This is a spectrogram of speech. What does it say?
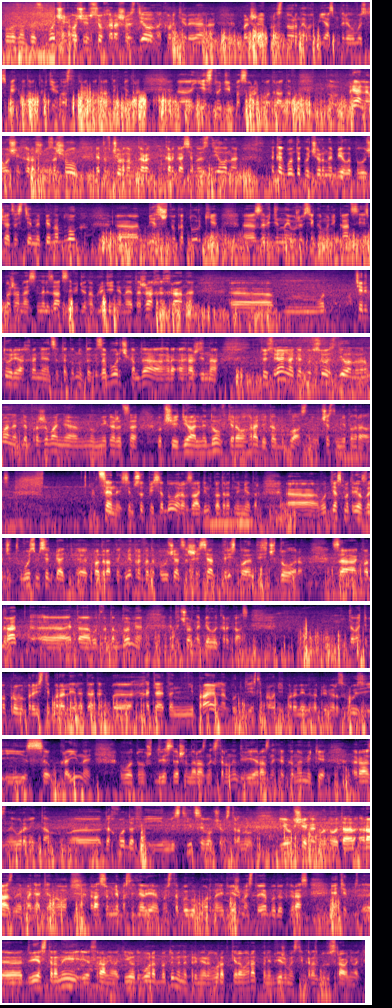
расположена, то есть очень-очень все хорошо сделано, квартиры реально большие, просторные, вот я смотрел 85 квадратов, 92 квадратных метра, Э, есть студии по 40 квадратов, ну, реально очень хорошо зашел, это в черном кар- каркасе оно сделано, ну, как бы он такой черно-белый, получается, стены пеноблок, э, без штукатурки, э, заведены уже все коммуникации, есть пожарная сигнализация, видеонаблюдение на этажах, охрана, территория охраняется так, ну, так заборчиком, да, огра- ограждена. То есть реально как бы все сделано нормально для проживания, ну, мне кажется, вообще идеальный дом в Кировограде, как бы класс, ну, честно, мне понравилось. Цены 750 долларов за один квадратный метр. Э, Вот я смотрел, значит, 85 э, квадратных метров, это получается 63,5 тысячи долларов. За квадрат, э, это вот в этом доме, это черно-белый каркас. Давайте попробуем провести параллели, да, как бы, хотя это неправильно будет, если проводить параллели, например, с Грузией и с Украиной, вот, потому что две совершенно разных страны, две разных экономики, разный уровень там э, доходов и инвестиций в общем страну, и вообще, как бы, ну, это разные понятия, но раз у меня в последнее время просто был упор на недвижимость, то я буду как раз эти э, две страны э, сравнивать, и вот город Батуми, например, город Кировоград по недвижимости как раз буду сравнивать.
